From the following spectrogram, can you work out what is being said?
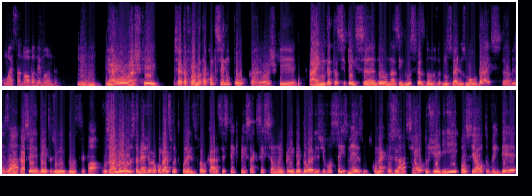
com essa nova demanda. Uhum. Ah, eu acho que de certa forma, está acontecendo um pouco, cara. Eu acho que ainda está se pensando nas indústrias, no, nos velhos moldais, sabe? Exato. Vão dentro de uma indústria. Ó, Os alunos também, eu converso muito com eles, eu falo, cara, vocês têm que pensar que vocês são empreendedores de vocês mesmos. Como é que vocês Exato. vão se autogerir, vão se auto-vender,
